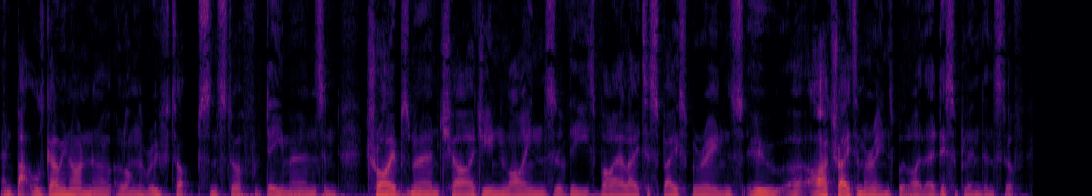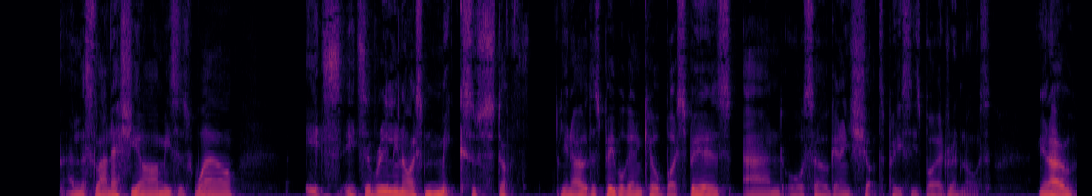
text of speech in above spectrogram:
and battles going on uh, along the rooftops and stuff with demons and tribesmen charging lines of these violator space marines who uh, are traitor marines but like they're disciplined and stuff and the slaaneshi armies as well. It's it's a really nice mix of stuff. You know, there's people getting killed by spears and also getting shot to pieces by a dreadnought. You know,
